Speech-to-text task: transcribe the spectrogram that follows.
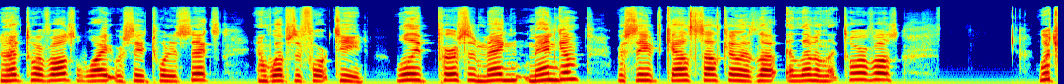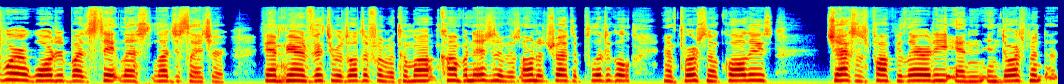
electoral votes, White received 26, and Webster 14. Willie Person Mangum received South Carolina's 11 electoral votes, which were awarded by the state legislature. Van Buren's victory resulted from a com- combination of his own attractive political and personal qualities, Jackson's popularity and endorsement, uh,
